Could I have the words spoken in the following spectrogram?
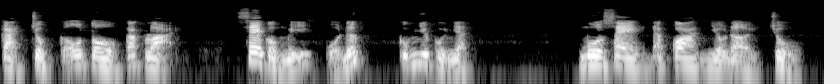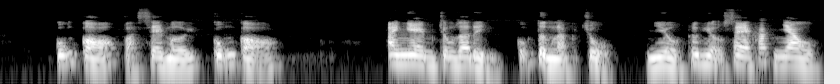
cả chục các ô tô các loại, xe của Mỹ, của Đức cũng như của Nhật. Mua xe đã qua nhiều đời chủ, cũng có và xe mới cũng có. Anh em trong gia đình cũng từng làm chủ nhiều thương hiệu xe khác nhau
